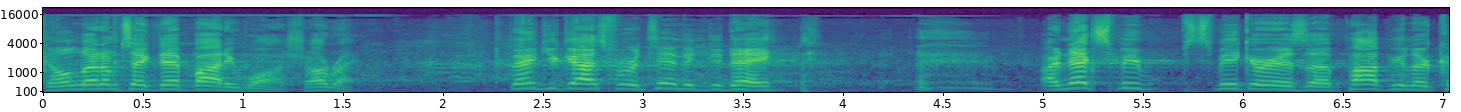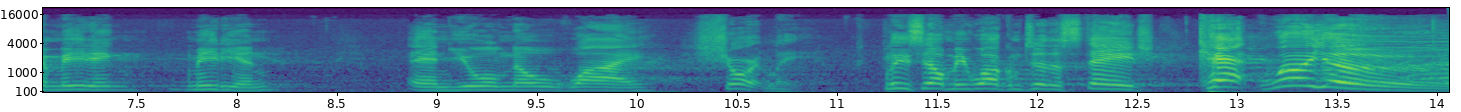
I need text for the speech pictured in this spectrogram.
Don't let him take that body wash. All right. Thank you guys for attending today. Our next spe- speaker is a popular comedian, comedian, and you will know why shortly. Please help me welcome to the stage Katt Williams.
